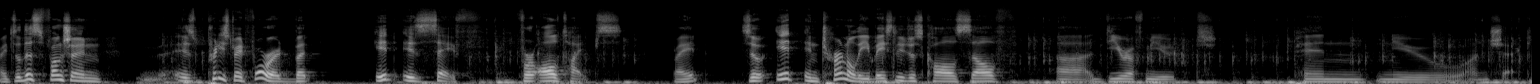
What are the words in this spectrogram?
Right? So this function is pretty straightforward, but it is safe for all types, right? So it internally basically just calls self uh, deref mute pin new unchecked.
